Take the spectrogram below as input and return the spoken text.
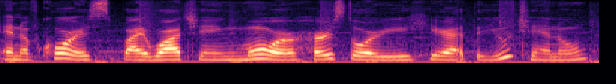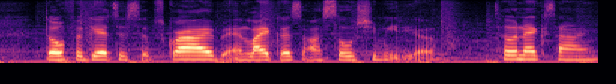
And of course, by watching more Her Story here at the U channel, don't forget to subscribe and like us on social media. Till next time.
